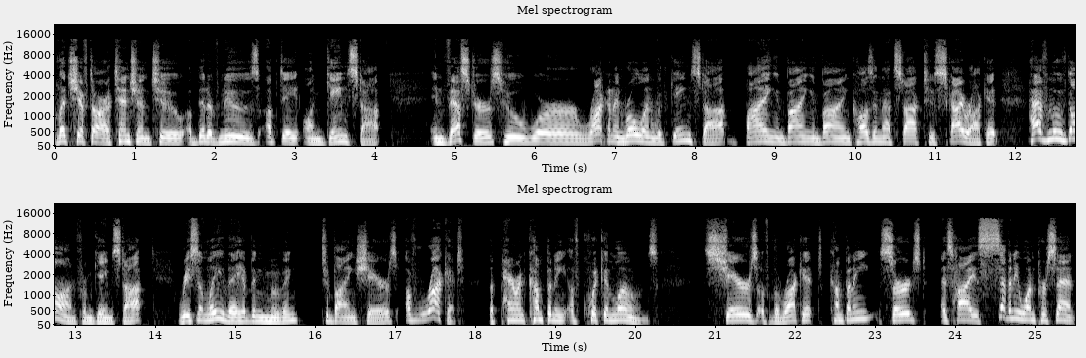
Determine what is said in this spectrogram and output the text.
Let's shift our attention to a bit of news update on GameStop investors who were rocking and rolling with GameStop, buying and buying and buying, causing that stock to skyrocket, have moved on from GameStop. Recently, they have been moving to buying shares of Rocket, the parent company of Quicken Loans. Shares of the Rocket company surged as high as 71%,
